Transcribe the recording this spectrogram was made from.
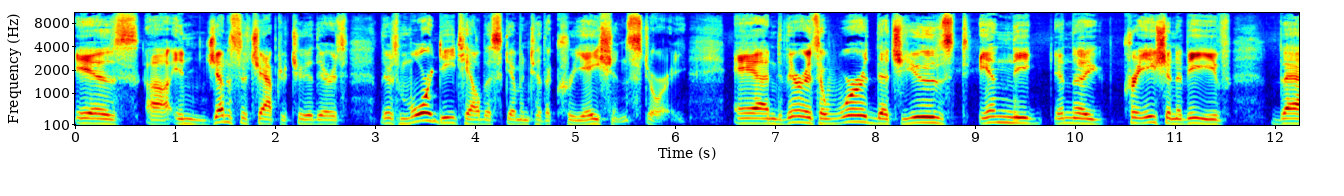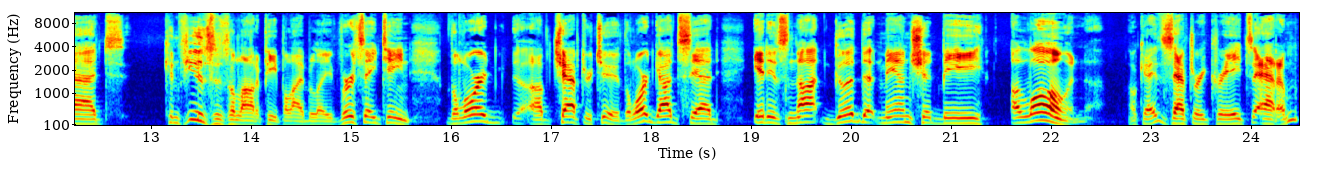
is uh, in Genesis chapter two. There's there's more detail that's given to the creation story, and there is a word that's used in the in the creation of Eve that confuses a lot of people, I believe. Verse 18, the Lord of chapter 2, the Lord God said, It is not good that man should be alone. Okay, this is after he creates Adam.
